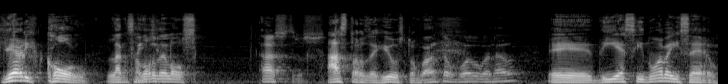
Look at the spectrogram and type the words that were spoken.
Gary Cole, lanzador de los Astros. Astros de Houston, ¿Cuántos juegos ganados? eh, 19 y 0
